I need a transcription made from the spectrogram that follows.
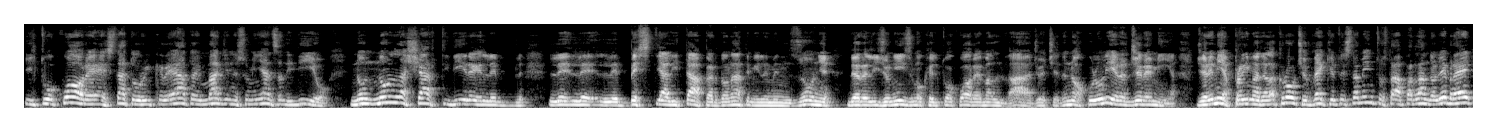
Il tuo cuore è stato ricreato a immagine e somiglianza di Dio. Non, non lasciarti dire le, le, le, le, bestialità, perdonatemi, le menzogne del religionismo che il tuo cuore è malvagio, eccetera. No, quello lì era Geremia. Geremia prima della croce, Vecchio Testamento, stava parlando agli ebrei,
